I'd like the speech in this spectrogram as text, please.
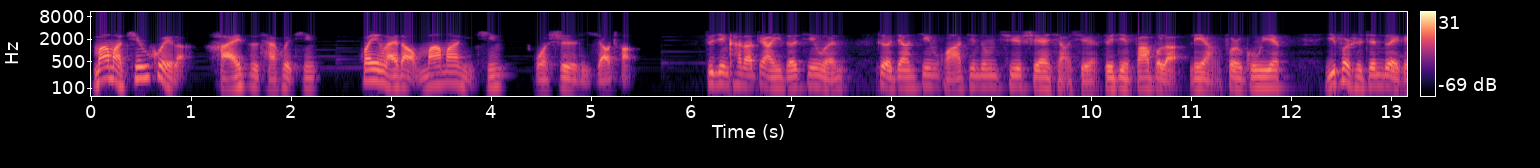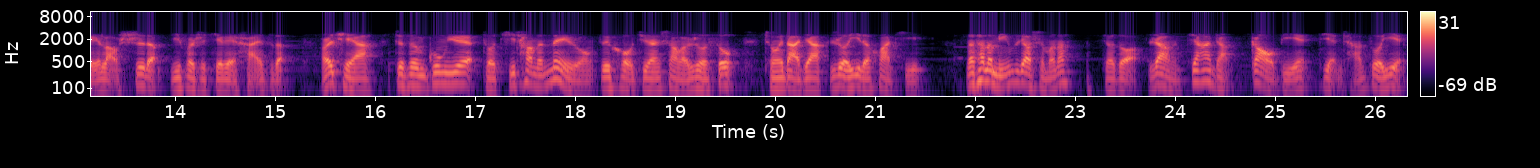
妈妈听会了，孩子才会听。欢迎来到妈妈你听，我是李小闯。最近看到这样一则新闻：浙江金华金东区实验小学最近发布了两份公约，一份是针对给老师的，一份是写给孩子的。而且啊，这份公约所提倡的内容，最后居然上了热搜，成为大家热议的话题。那它的名字叫什么呢？叫做让家长告别检查作业。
